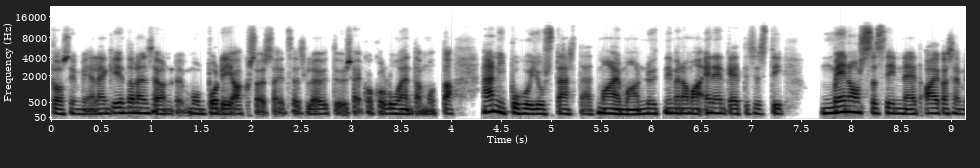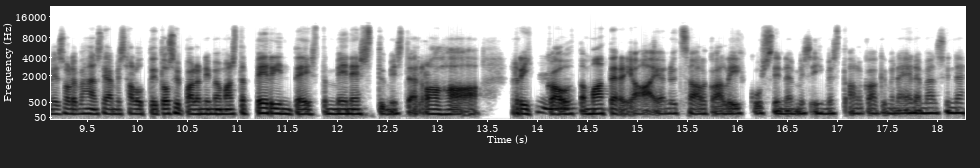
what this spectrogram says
tosi mielenkiintoinen, se on mun podijaksoissa itse asiassa löytyy se koko luenta, mutta hän puhui just tästä, että maailma on nyt nimenomaan energeettisesti menossa sinne, että aikaisemmin se oli vähän siellä, missä haluttiin tosi paljon nimenomaan sitä perinteistä menestymistä, rahaa, rikkautta, hmm. materiaa, ja nyt se alkaa liikkua sinne, missä ihmiset alkaakin mennä enemmän sinne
